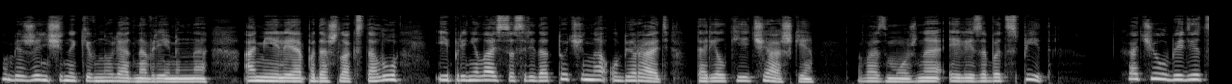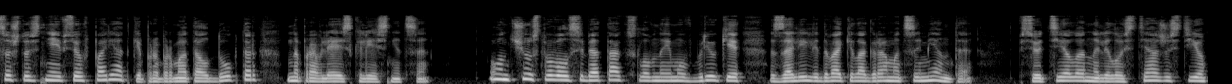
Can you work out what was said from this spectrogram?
Обе женщины кивнули одновременно. Амелия подошла к столу и принялась сосредоточенно убирать тарелки и чашки. Возможно, Элизабет спит. «Хочу убедиться, что с ней все в порядке», — пробормотал доктор, направляясь к лестнице. Он чувствовал себя так, словно ему в брюки залили два килограмма цемента — все тело налилось тяжестью,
